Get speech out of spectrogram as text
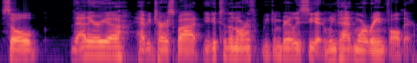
So that area, heavy tar spot, you get to the north, we can barely see it, and we've had more rainfall there.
